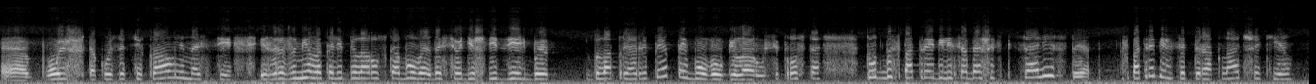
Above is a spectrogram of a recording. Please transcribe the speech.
э, больш такой зацікаўленасці. І зразумела калі беларуская мова да сённяшні дзень бы была прыярытэтнай мовы ў беларусі просто тут бы спатрэбіліся нашы спецыялісты спатрэбіліся перакладчыкі. Э,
